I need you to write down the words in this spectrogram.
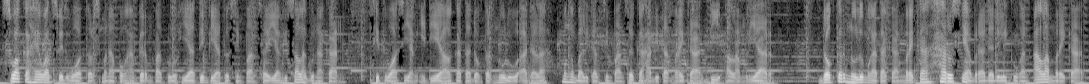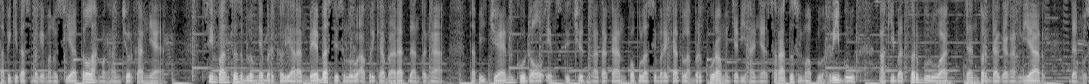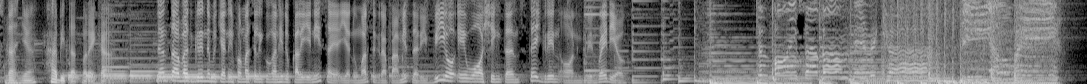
Suaka hewan Sweetwaters menampung hampir 40 yatim piatu simpanse yang disalahgunakan. Situasi yang ideal, kata Dr. Nulu, adalah mengembalikan simpanse ke habitat mereka di alam liar. Dokter Nulu mengatakan mereka harusnya berada di lingkungan alam mereka, tapi kita sebagai manusia telah menghancurkannya. Simpanse sebelumnya berkeliaran bebas di seluruh Afrika Barat dan Tengah, tapi Jane Goodall Institute mengatakan populasi mereka telah berkurang menjadi hanya 150 ribu akibat perburuan dan perdagangan liar dan musnahnya habitat mereka. Dan sahabat Green, demikian informasi lingkungan hidup kali ini. Saya Ian Umar, segera pamit dari VOA Washington. Stay green on Green Radio. The voice of America.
